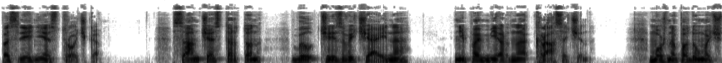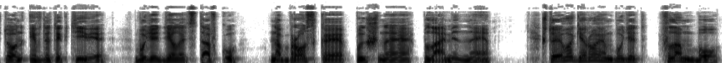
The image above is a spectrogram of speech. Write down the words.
последняя строчка. Сам Честертон был чрезвычайно, непомерно красочен. Можно подумать, что он и в детективе будет делать ставку на броское, пышное, пламенное, что его героем будет Фламбо,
